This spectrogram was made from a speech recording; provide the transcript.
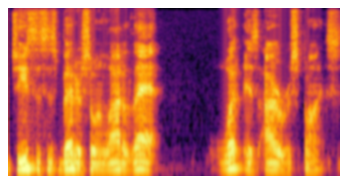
Jesus is better. So, in light of that, what is our response?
